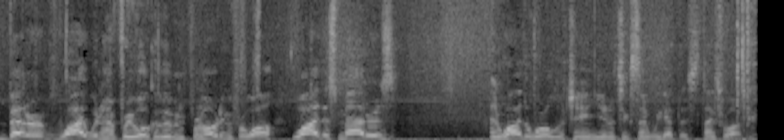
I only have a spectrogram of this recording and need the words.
better why we don't have free will because we've been promoting it for a while, why this matters, and why the world will change in its extent we get this. Thanks for watching.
